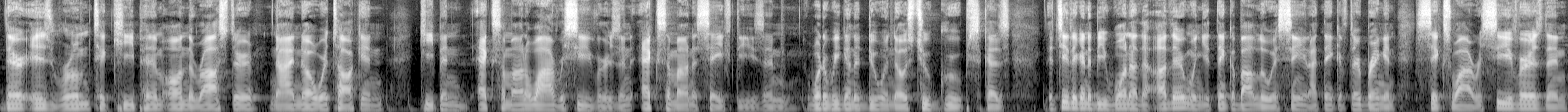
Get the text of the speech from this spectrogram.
there is room to keep him on the roster. Now I know we're talking keeping X amount of wide receivers and X amount of safeties. And what are we going to do in those two groups? Because it's either going to be one or the other when you think about Lewis Cine. I think if they're bringing six wide receivers, then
